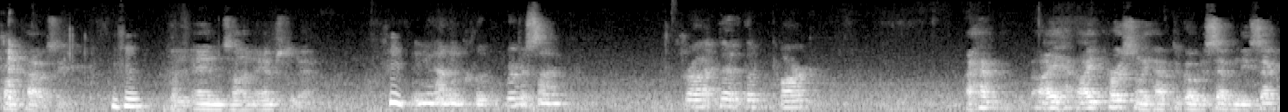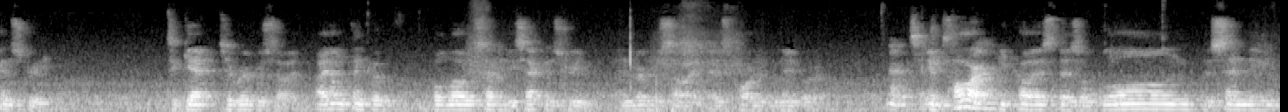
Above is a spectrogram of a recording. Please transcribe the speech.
Trump housing, Mm-hmm. but it ends on Amsterdam. And you not include Riverside? Drive, the, the park? I have, I, I personally have to go to 72nd Street to get to Riverside. I don't think of below 72nd Street and Riverside as part of the neighborhood. No, it's In part because there's a long descending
